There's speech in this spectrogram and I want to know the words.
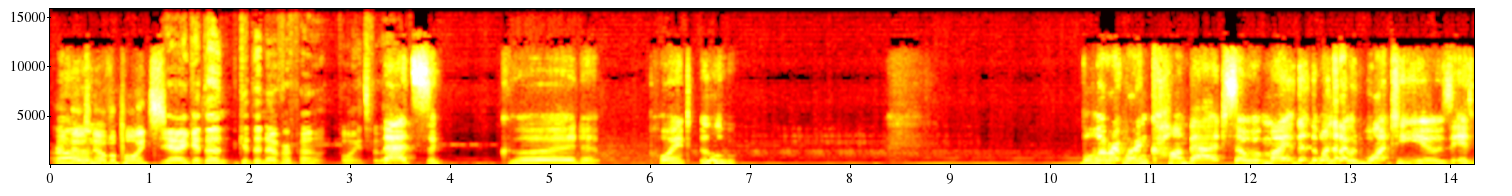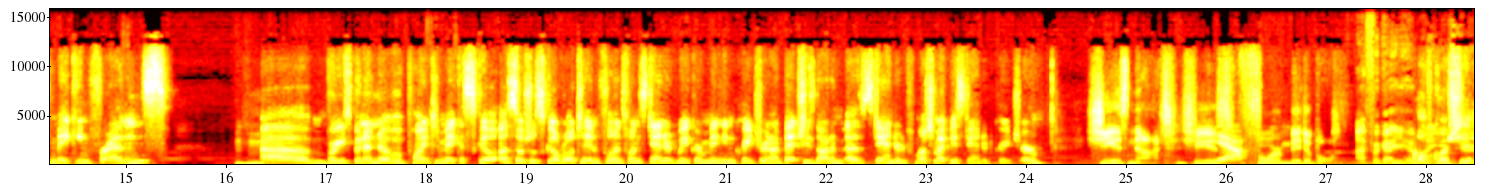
Earn those Um, Nova points. Yeah, get the get the Nova po- points for that. That's a good point. Ooh. Well, we're, we're in combat, so my the, the one that I would want to use is making friends, um, where you spend a Nova point to make a skill a social skill roll to influence one standard weak or minion creature, and I bet she's not a, a standard. Well, she might be a standard creature. She is not. She is Yeah. formidable. I forgot you have Oh, not of course used she your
